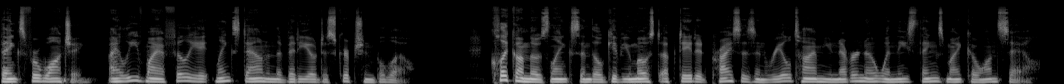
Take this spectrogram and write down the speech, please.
Thanks for watching. I leave my affiliate links down in the video description below. Click on those links and they'll give you most updated prices in real time. You never know when these things might go on sale.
